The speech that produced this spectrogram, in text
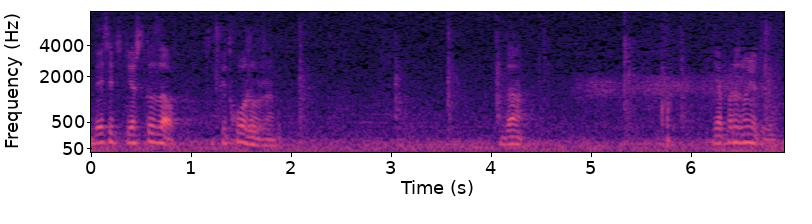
10, я ж сказав. Підходжу вже. Да. Я перезвоню тобі.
